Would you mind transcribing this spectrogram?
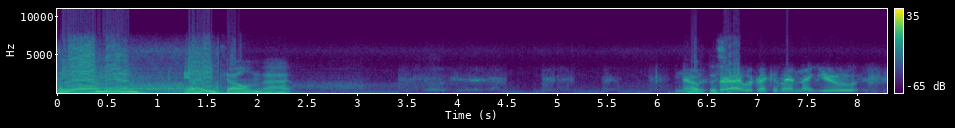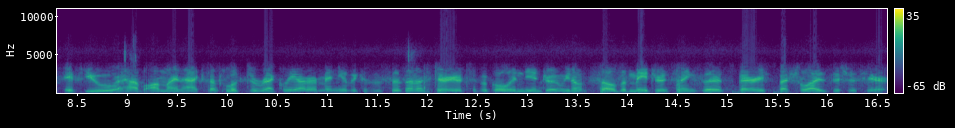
Yeah, man. Yeah, you tell him that. No, sir, is- I would recommend that you, if you have online access, look directly at our menu because this isn't a stereotypical Indian joint. We don't sell the major things there. It's very specialized dishes here.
